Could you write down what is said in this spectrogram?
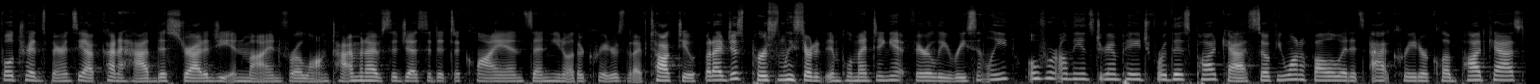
full transparency, I've kind of had this strategy in mind for a long time and I've suggested it to clients and, you know, other creators that I've talked to, but I've just personally started implementing it fairly recently over on the Instagram page for this podcast. So, if you want to follow it, it's at Creator Club Podcast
